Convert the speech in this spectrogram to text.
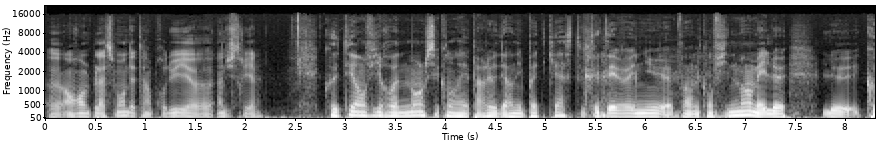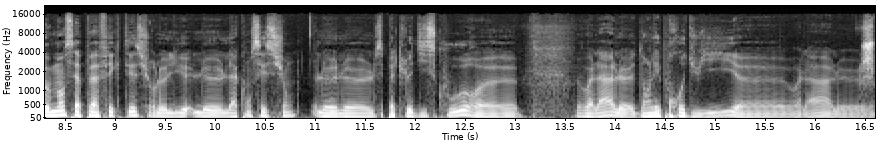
en remplacement d'être un produit industriel. Côté environnement, je sais qu'on en avait parlé au dernier podcast où tu étais venu euh, pendant le confinement, mais le, le, comment ça peut affecter sur le lieu, le- la concession? Le, le, Ça peut être le discours, euh, voilà, le, dans les produits, euh, voilà. Le... Je,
